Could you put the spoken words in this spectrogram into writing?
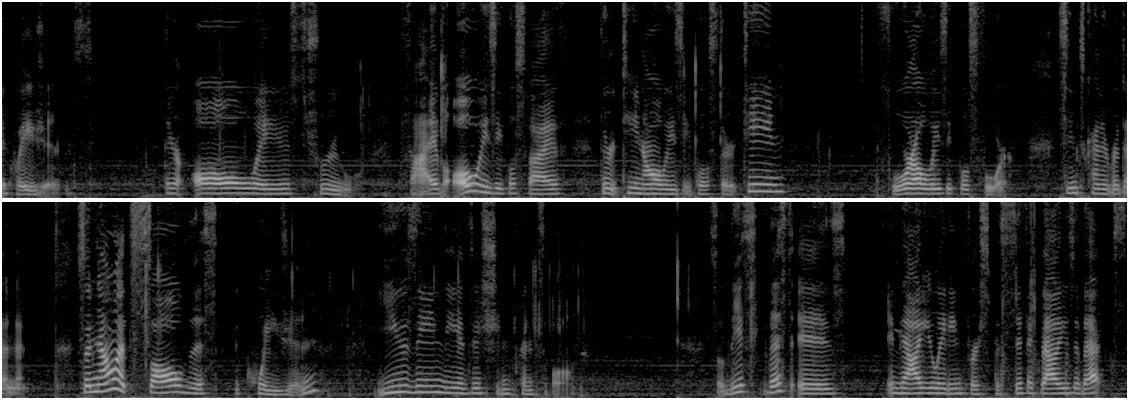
equations? They're always true. 5 always equals 5, 13 always equals 13, 4 always equals 4. Seems kind of redundant. So now let's solve this equation using the addition principle. So this, this is evaluating for specific values of x.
